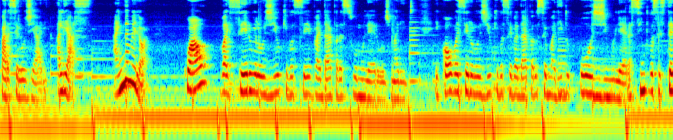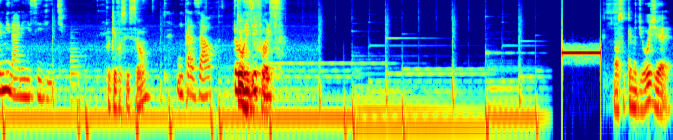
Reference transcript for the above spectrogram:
para se elogiarem? Aliás, ainda melhor, qual vai ser o elogio que você vai dar para sua mulher hoje, marido? E qual vai ser o elogio que você vai dar para o seu marido hoje, mulher, assim que vocês terminarem esse vídeo? Porque vocês são um casal torre, torre de, de, força. força. Nosso tema de hoje é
